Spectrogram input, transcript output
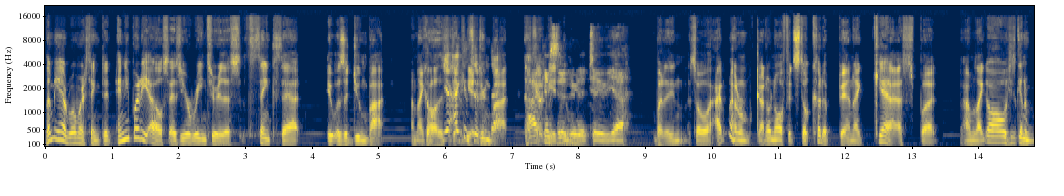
let me add one more thing did anybody else as you're reading through this think that it was a doombot i'm like oh this Yeah, is I going to be a considered doombot that. That's I gotta be a considered it too. Yeah. but in, so I, I don't I don't know if it still could have been I guess but I'm like oh he's gonna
